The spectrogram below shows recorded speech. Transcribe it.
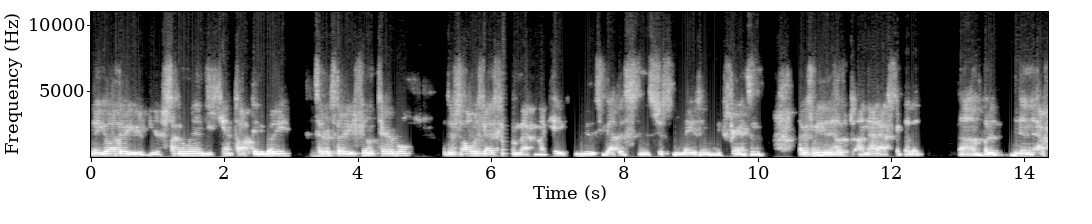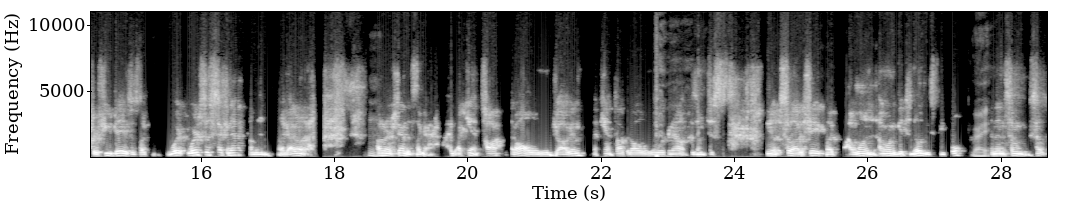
you know, you go out there, you're, you're sucking wind, you can't talk to anybody, et cetera, et cetera. You're feeling terrible, but there's always guys coming back and like, hey, you can do this, you got this, and it's just an amazing experience. And I was immediately hooked on that aspect of it. Um, but it, then after a few days, it's like, where, where's the second act come in? Like, I don't, I don't understand this. Like, I, I can't talk at all when we're jogging. I can't talk at all when we're working out because I'm just, you know, so out of shape. Like, I want to, I want to get to know these people. Right. And then some, some,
